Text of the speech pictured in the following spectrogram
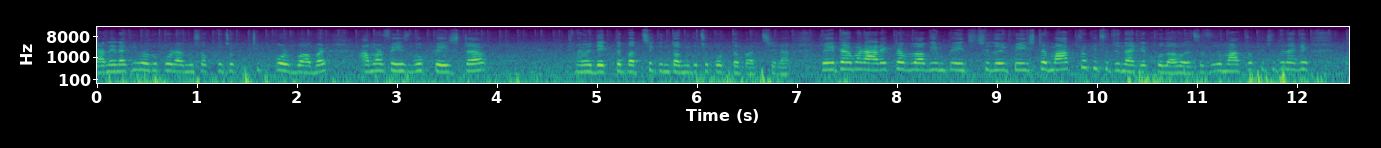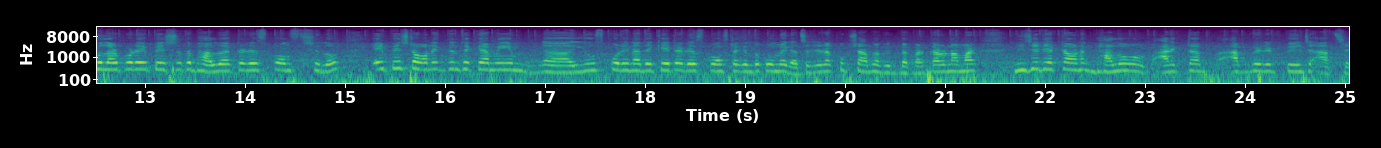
জানি না কীভাবে করে আমি সব কিছু ঠিক করব আবার। আমার ফেসবুক পেজটা আমি দেখতে পাচ্ছি, কিন্তু আমি কিছু করতে পারছি না। তো এটা আমার আরেকটা ব্লগিং পেজ ছিল। এই পেজটা মাত্র কিছুদিন আগে খোলা হয়েছে। তো মাত্র কিছুদিন আগে খোলার পরে এই পেজটাতে ভালো একটা রেসপন্স ছিল। এই পেজটা অনেক দিন থেকে আমি ইউজ করি না দেখে এটা রেসপন্সটা কিন্তু কমে গেছে, যেটা খুব স্বাভাবিক ব্যাপার। কারণ আমার নিজেরই একটা অনেক ভালো আরেকটা আপগ্রেডেড পেজ আছে।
